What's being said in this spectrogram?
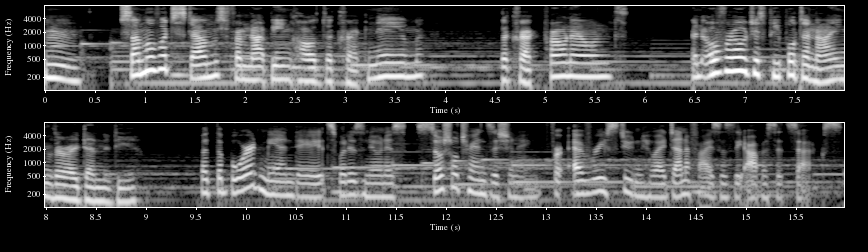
Hmm. Some of which stems from not being called the correct name, the correct pronouns, and overall just people denying their identity but the board mandates what is known as social transitioning for every student who identifies as the opposite sex.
